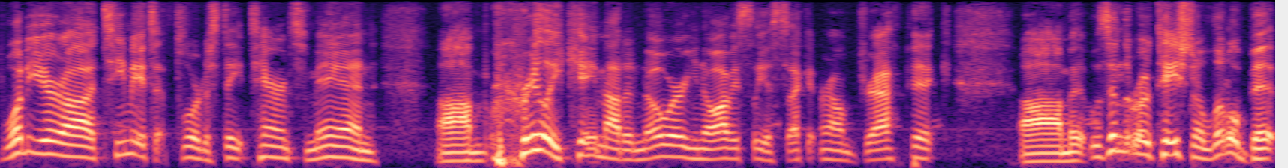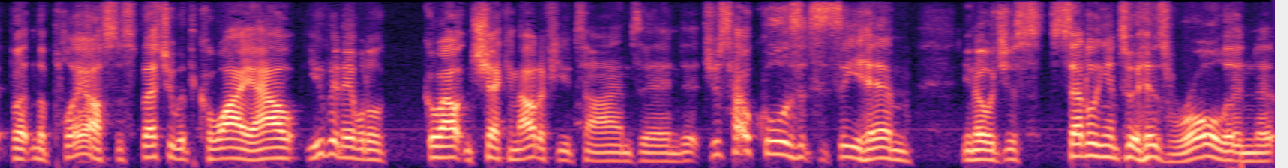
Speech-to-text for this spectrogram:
what are your uh, teammates at Florida State? Terance Mann um, really came out of nowhere. You know, obviously a second round draft pick. Um, it was in the rotation a little bit, but in the playoffs, especially with Kawhi out, you've been able to go out and check him out a few times. And just how cool is it to see him, you know, just settling into his role and uh,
